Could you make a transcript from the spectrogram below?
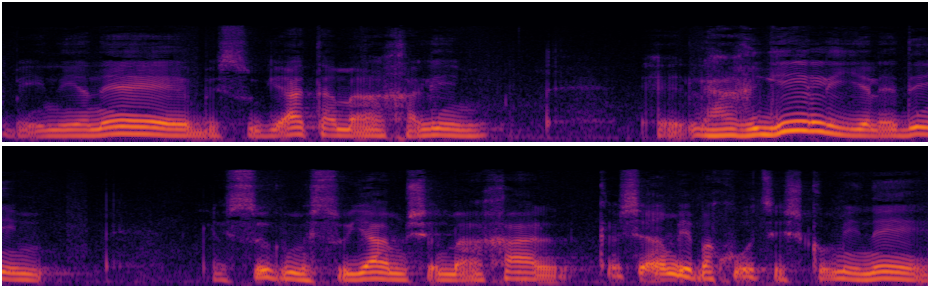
בענייני, בסוגיית המאכלים, אה, להרגיל ילדים לסוג מסוים של מאכל, כאשר מבחוץ יש כל מיני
